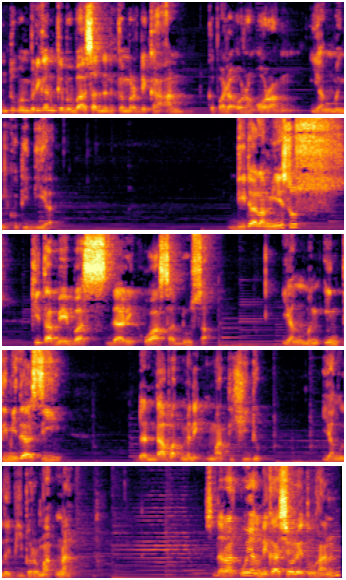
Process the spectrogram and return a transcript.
untuk memberikan kebebasan dan kemerdekaan kepada orang-orang yang mengikuti Dia. Di dalam Yesus kita bebas dari kuasa dosa yang mengintimidasi dan dapat menikmati hidup yang lebih bermakna. Saudaraku yang dikasih oleh Tuhan,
